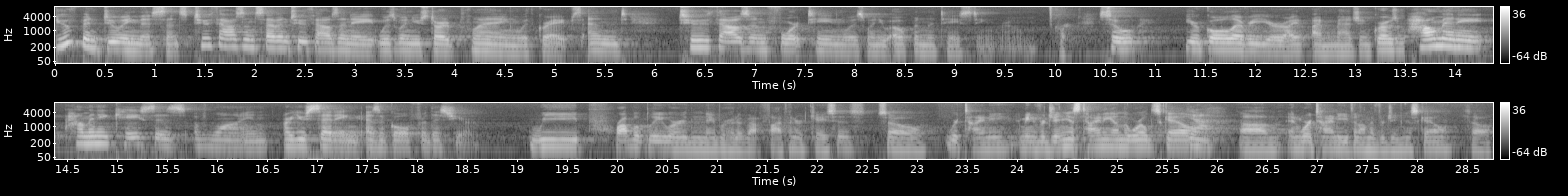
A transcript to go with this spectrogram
You've been doing this since 2007, 2008 was when you started playing with grapes, and 2014 was when you opened the tasting room. Correct. So your goal every year, I, I imagine, grows. How many how many cases of wine are you setting as a goal for this year? We probably were in the neighborhood of about 500 cases. So we're tiny. I mean, Virginia's tiny on the world scale, Yeah. um, and we're tiny even on the Virginia scale. So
